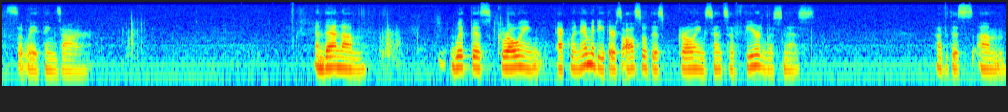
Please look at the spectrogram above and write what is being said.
That's the way things are. And then, um, with this growing equanimity, there's also this growing sense of fearlessness, of this um,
